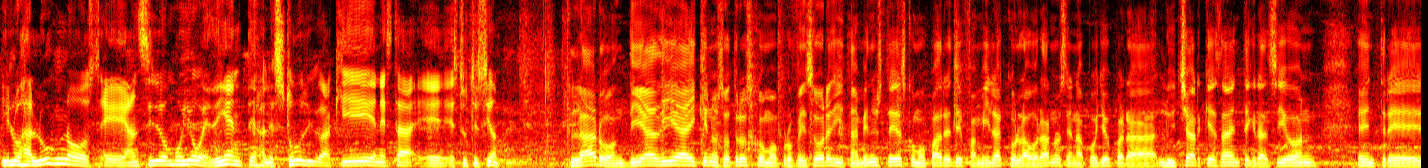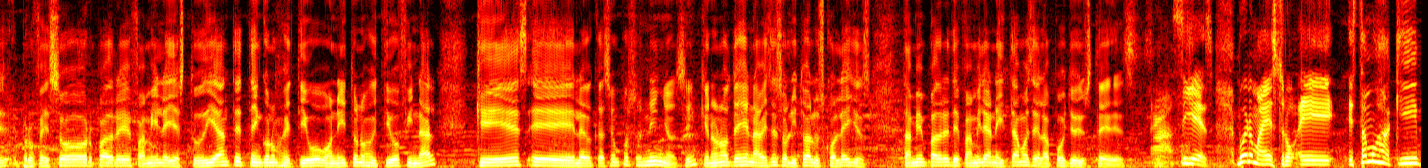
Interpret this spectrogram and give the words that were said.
Y los alumnos eh, han sido muy obedientes al estudio aquí en esta institución. Claro, día a día hay que nosotros como profesores y también ustedes como padres de familia colaborarnos en apoyo para luchar que esa integración entre profesor, padre de familia y estudiante tenga un objetivo bonito, un objetivo final, que es eh, la educación por sus niños, ¿sí? que no nos dejen a veces solitos a los colegios. También padres de familia necesitamos el apoyo de ustedes. Así es. Bueno, maestro, eh, estamos aquí,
